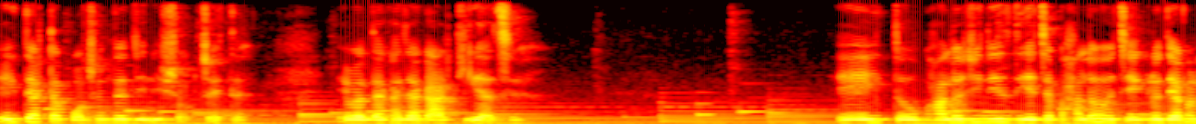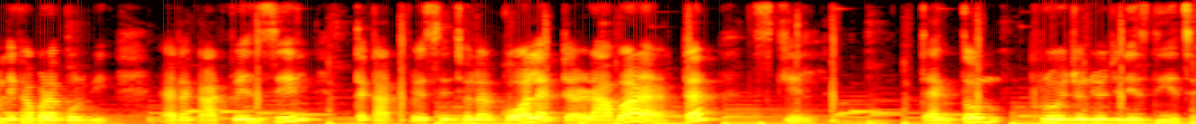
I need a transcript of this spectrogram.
এই তো একটা পছন্দের জিনিস সবচাইতে। এবার দেখা যাক আর কি আছে। এই তো ভালো জিনিস দিয়েছে, ভালো হয়েছে। এগুলো দিয়ে এখন লেখাপড়া করবি। একটা কাঠ পেন্সিল, একটা কাঠ পেন্সিল ছোলার কল, একটা রাবার আর একটা স্কেল। একদম প্রয়োজনীয় জিনিস দিয়েছে।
